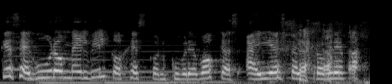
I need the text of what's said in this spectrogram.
Que seguro, Melville, coges con cubrebocas. Ahí está el problema.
